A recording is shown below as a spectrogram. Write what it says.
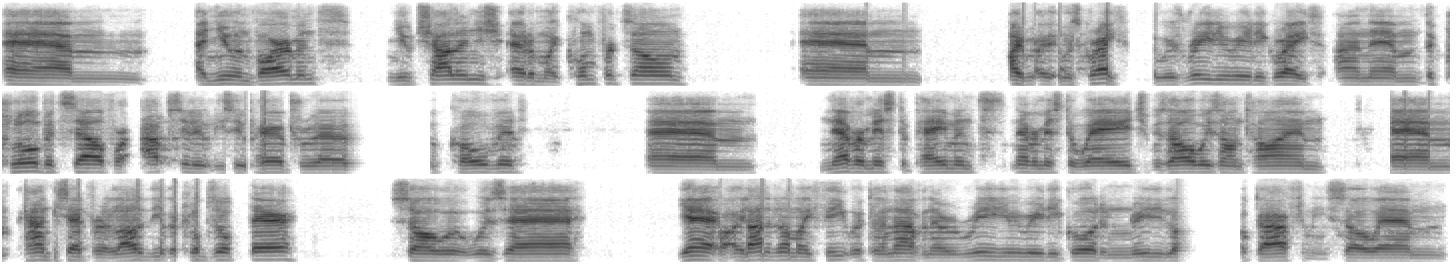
um, a new environment, new challenge out of my comfort zone, um, I, it was great. It was really, really great. And um, the club itself were absolutely superb throughout COVID. Um, never missed a payment, never missed a wage, was always on time. Um, can't be said for a lot of the other clubs up there. So it was, uh, yeah, I landed on my feet with Glenavon. They were really, really good and really looked after me. So um,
